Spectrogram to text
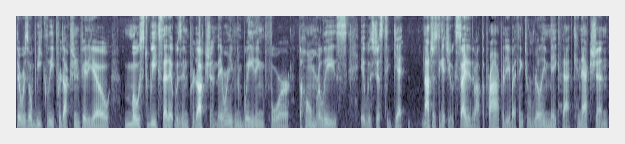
there was a weekly production video most weeks that it was in production. They weren't even waiting for the home release. It was just to get not just to get you excited about the property, but I think to really make that connection.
